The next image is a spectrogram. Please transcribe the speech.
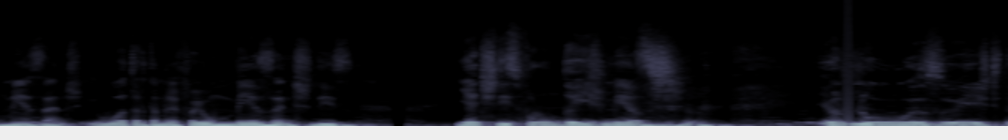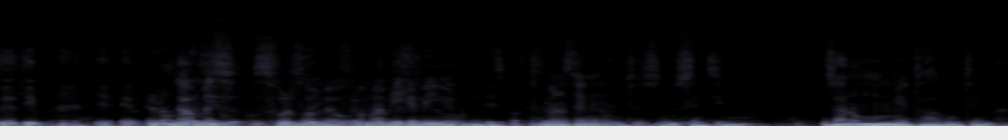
um mês antes. E o outro também foi um mês antes disso. E antes disso foram dois meses. Eu não uso isto. tipo, eu, não, Não, mas se fores ao meu- foi uma amiga minha que me disse para fazer Também não tenho muitas, no sentido. Já não me meto há algum tempo.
